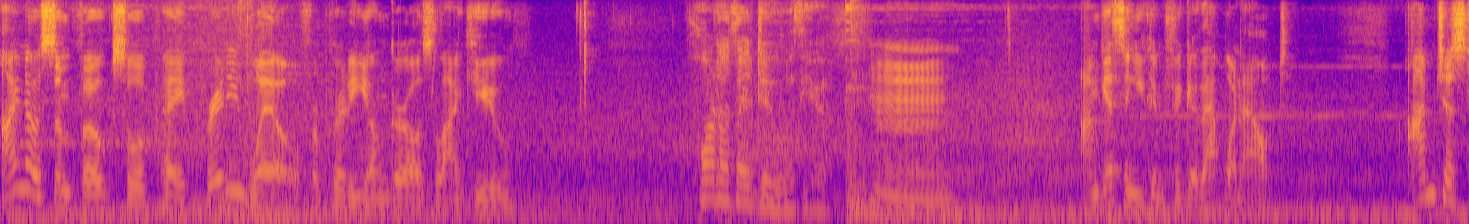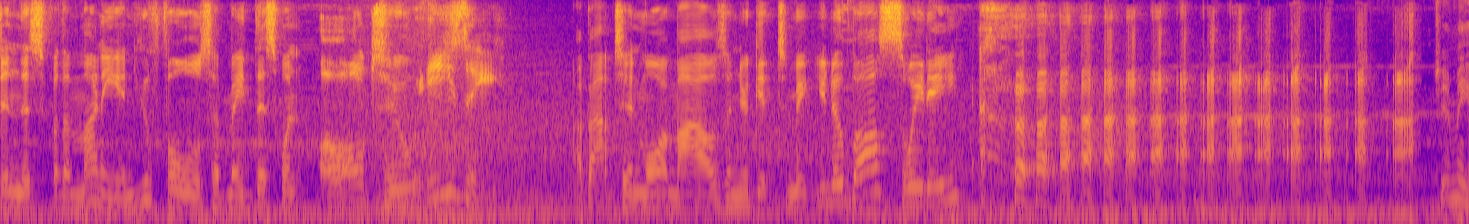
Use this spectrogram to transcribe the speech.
I know some folks who will pay pretty well for pretty young girls like you. What do they do with you? Hmm. I'm guessing you can figure that one out. I'm just in this for the money, and you fools have made this one all too easy. About 10 more miles and you get to meet your new boss, sweetie. Jimmy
